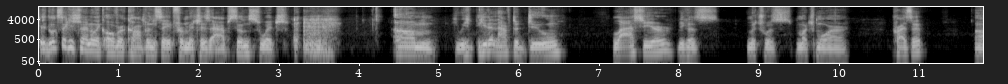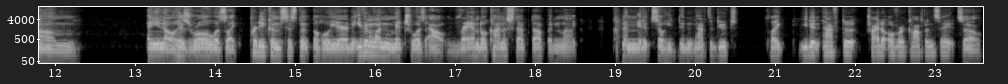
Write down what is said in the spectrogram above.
He, it looks like he's trying to like overcompensate for Mitch's absence, which um he, he didn't have to do last year because Mitch was much more present. Um, and you know his role was like pretty consistent the whole year. And even when Mitch was out, Randle kind of stepped up and like kind of made it so he didn't have to do t- like he didn't have to try to overcompensate. So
